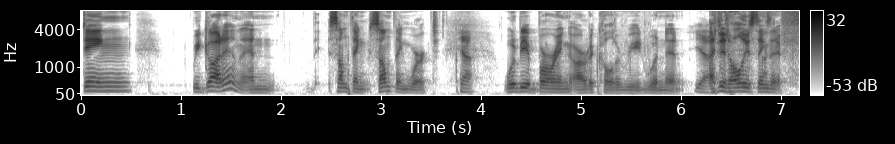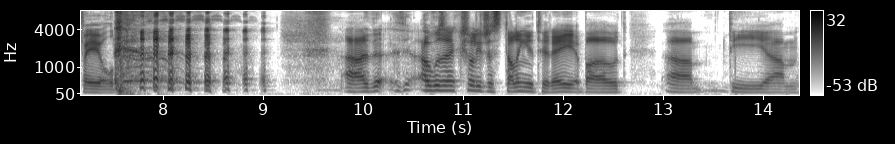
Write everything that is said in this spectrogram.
ding, we got in and something something worked. Yeah. Would be a boring article to read, wouldn't it? Yeah. I did all these things and it failed. Uh, the, I was actually just telling you today about um, the um,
